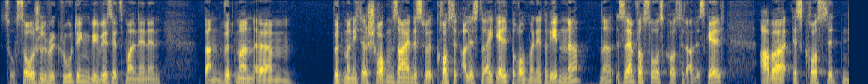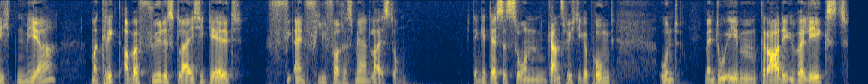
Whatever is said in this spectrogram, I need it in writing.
so Social Recruiting, wie wir es jetzt mal nennen, dann wird man, ähm, wird man nicht erschrocken sein. Das kostet alles drei Geld, braucht man nicht reden, ne? ne? Es ist einfach so, es kostet alles Geld, aber es kostet nicht mehr. Man kriegt aber für das gleiche Geld ein Vielfaches mehr an Leistung. Ich denke, das ist so ein ganz wichtiger Punkt. Und wenn du eben gerade überlegst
